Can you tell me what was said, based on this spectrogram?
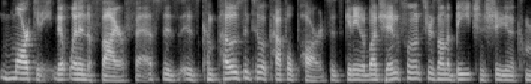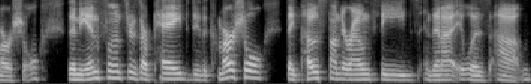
marketing that went into Fyre Fest is is composed into a couple parts. It's getting a bunch of influencers on a beach and shooting a commercial. Then the influencers are paid to do the commercial. They post on their own feeds, and then I, it was um,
